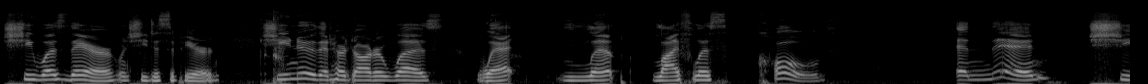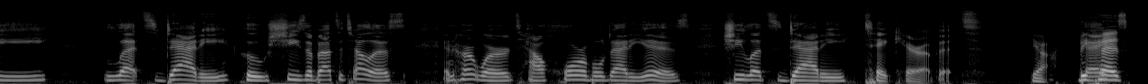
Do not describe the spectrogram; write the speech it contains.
she was there when she disappeared. She knew that her daughter was wet, limp, lifeless, cold. And then she lets daddy, who she's about to tell us in her words how horrible daddy is, she lets daddy take care of it. Yeah, because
